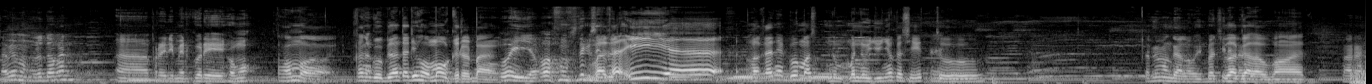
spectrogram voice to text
Tapi emang lu tau kan eh, Freddie Mercury homo? Homo. Kan gue bilang tadi homogir, Bang. Oh iya, oh mesti ke situ. Maka iya, makanya gue mas menujunya ke situ. Tapi emang galauin banget sih. Galau banget. Parah.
